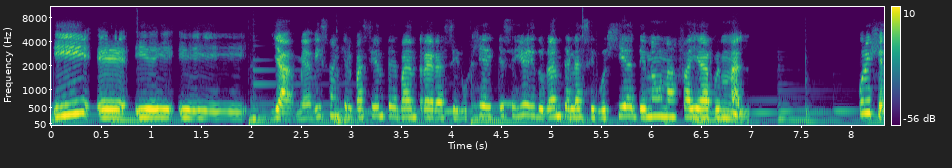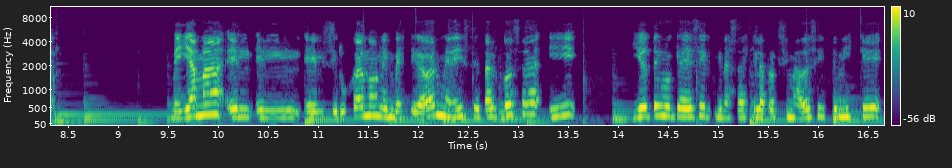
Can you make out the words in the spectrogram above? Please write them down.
Eh, y, ya, me avisan que el paciente va a entrar a cirugía y qué sé yo, y durante la cirugía tiene una falla renal. Por ejemplo me llama el, el, cirujano, el investigador, me dice tal cosa y yo tengo que decir, mira, sabes que la próxima dosis tenéis que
